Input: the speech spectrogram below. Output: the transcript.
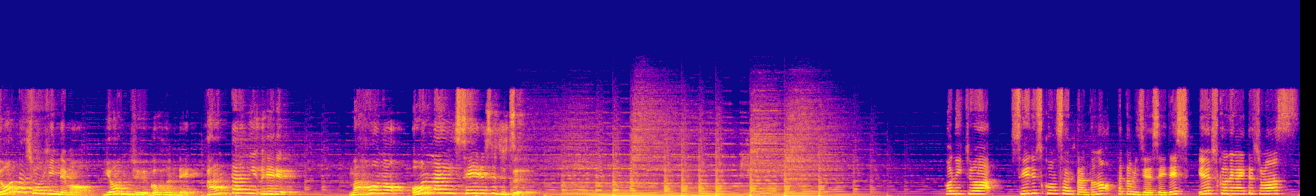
どんな商品でも45分で簡単に売れる魔法のオンラインセールス術。こんにちは。セールスコンサルタントの高水康生です。よろしくお願いいたします。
